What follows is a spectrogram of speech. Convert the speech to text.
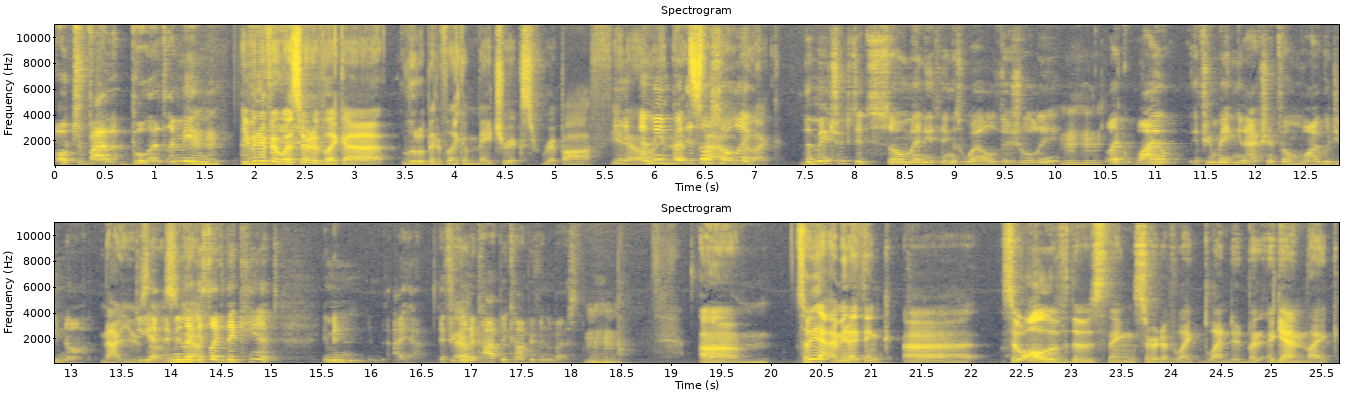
ultraviolet bullets. I mean, Even if it was sort of like a little bit of like a Matrix ripoff, you Yeah, know. I mean, but it's style, also but, like, the Matrix did so many things well visually. Mhm. Like, why, if you're making an action film, why would you not? not use Yeah, those. I mean, like yeah. it's like they can't. I mean, I, yeah. If you're Yeah. gonna copy, copy from the best. Mm-hmm. Um, so yeah, I mean, I think uh, so. All of those things sort of like blended, but again, like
